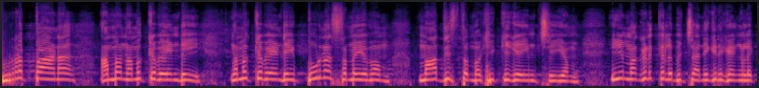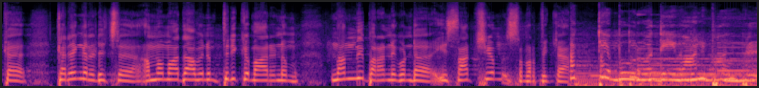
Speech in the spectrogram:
ഉറപ്പാണ്. അമ്മ നമുക്ക് വേണ്ടി നമുക്ക് വേണ്ടി പൂർണ സമയവും മാധ്യസ്ഥം വഹിക്കുകയും ചെയ്യും. ഈ മകൾക്ക് ലഭിച്ച അനുഗ്രഹങ്ങൾക്ക് കരങ്ങളടിച്ച് അമ്മ മാതാവിനും തിരിക്കുമാരനും നന്ദി പറഞ്ഞുകൊണ്ട് ഈ സാക്ഷ്യം സമർപ്പിക്കാം. അത്യപൂർവ ദൈവാനുഭവങ്ങൾ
